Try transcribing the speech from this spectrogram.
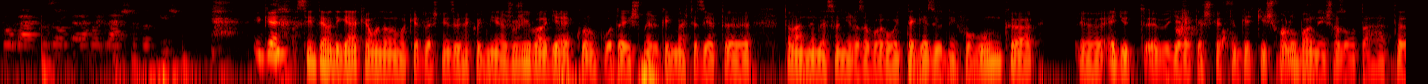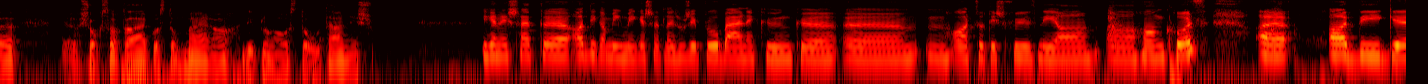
Próbálkozom vele, hogy lássatok is. Igen. Szintén addig el kell mondanom a kedves nézőknek, hogy mi a Zsuzsival a gyerekkorunk óta ismerjük egymást, ezért uh, talán nem lesz annyira zavaró, hogy tegeződni fogunk. Uh, együtt gyerekeskedtünk egy kis faluban, és azóta hát uh, sokszor találkoztunk már a diplomaosztó után is. Igen, és hát addig, amíg még esetleg Zsuzsi próbál nekünk ö, ö, harcot is fűzni a, a hanghoz, ö, addig,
